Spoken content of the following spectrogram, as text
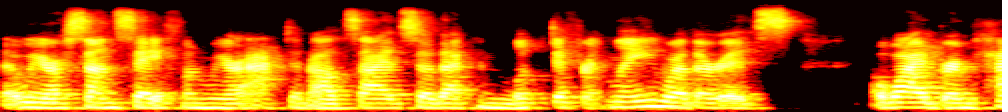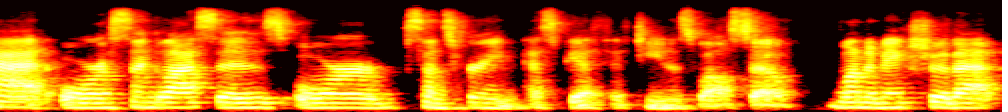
that we are sun safe when we are active outside. So that can look differently, whether it's a wide brimmed hat or sunglasses or sunscreen SPF 15 as well. So want to make sure that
